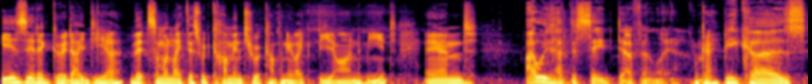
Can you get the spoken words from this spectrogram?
Is it a good idea that someone like this would come into a company like Beyond Meat and I would have to say definitely. Okay. Because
